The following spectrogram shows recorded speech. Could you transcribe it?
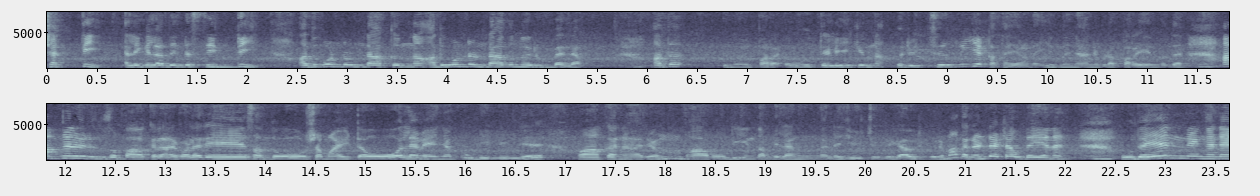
ശക്തി അല്ലെങ്കിൽ അതിന്റെ സിദ്ധി അതുകൊണ്ടുണ്ടാക്കുന്ന അതുകൊണ്ടുണ്ടാകുന്ന ഒരു ബലം. അത് പറ തെളിയിക്കുന്ന ഒരു ചെറിയ കഥയാണ് ഇന്ന് ഞാനിവിടെ പറയുന്നത്. അങ്ങനെ ഒരു ദിവസം പാക്കനാർ വളരെ സന്തോഷമായിട്ട് ഓലമേഞ്ഞ കുടിലിൽ പാക്കനാരും പാർവതിയും തമ്മിൽ അങ്ങനെ ജീവിച്ചുകൊണ്ടിരിക്കുക അവർക്കൊരു മകനുണ്ട് കേട്ടോ ഉദയനൻ. ഉദയൻ ഇങ്ങനെ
